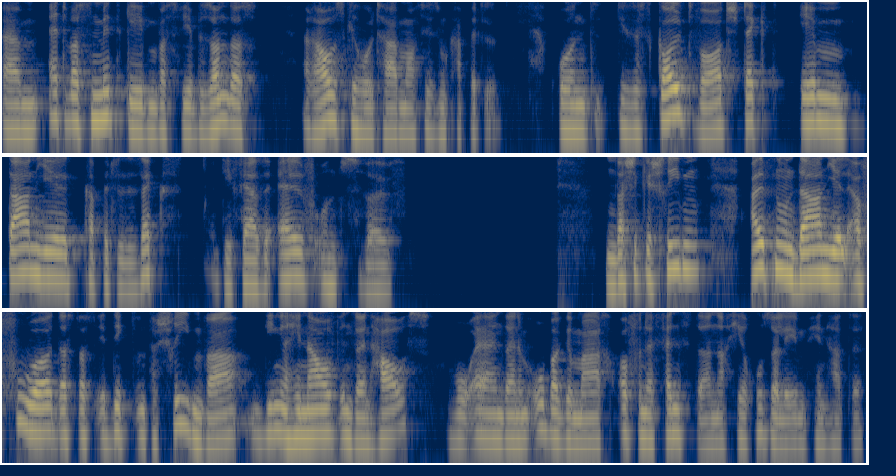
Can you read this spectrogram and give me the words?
ähm, etwas mitgeben, was wir besonders rausgeholt haben aus diesem Kapitel. Und dieses Goldwort steckt im Daniel Kapitel 6, die Verse 11 und 12. Und da steht geschrieben, als nun Daniel erfuhr, dass das Edikt unterschrieben war, ging er hinauf in sein Haus wo er in seinem Obergemach offene Fenster nach Jerusalem hin hatte.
